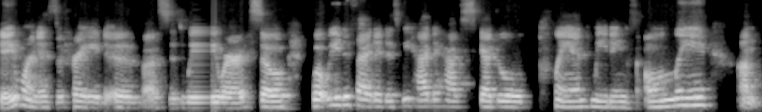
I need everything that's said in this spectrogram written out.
They weren't as afraid of us as we were. So what we decided is we had to have scheduled planned meetings only. Um,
